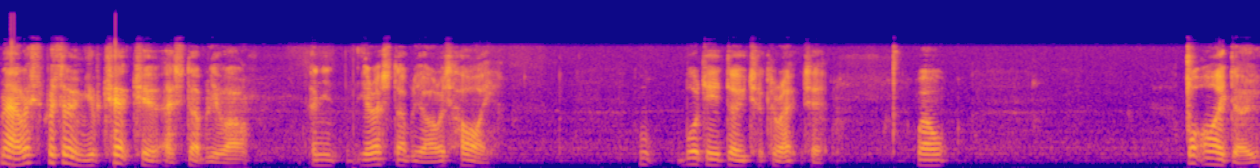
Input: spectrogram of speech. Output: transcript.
Now let's presume you've checked your SWR and your SWR is high. What do you do to correct it? Well, what I do,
